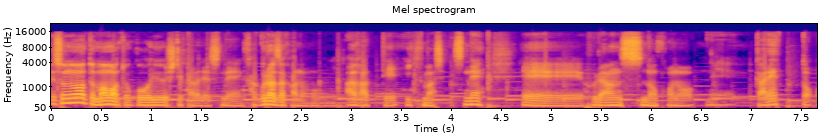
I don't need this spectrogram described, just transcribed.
でその後ママと合流してからですね、神楽坂の方に上がっていきましてですね、え、フランスのこの、ね、ガレット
